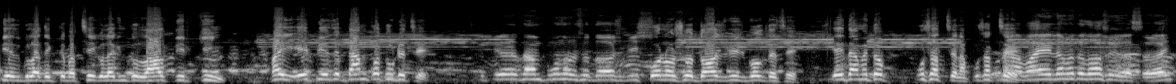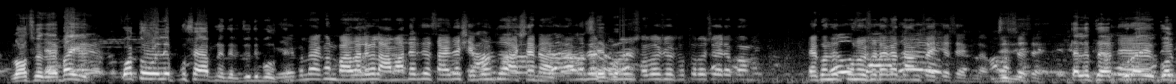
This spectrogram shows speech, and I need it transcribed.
পেঁয়াজগুলা দেখতে পাচ্ছি এগুলা কিন্তু লাল তীর কিং। ভাই এই পেঁয়াজের দাম কত উঠেছে? দাম পনেরোশো দশ বিশ। পনেরোশো দশ বিশ বলতেছে। এই দামে তো পোষাচ্ছে না পোষাচ্ছে? ভাই লস হয়ে যাচ্ছে ভাই। লস হয়ে যায় ভাই কত হইলে পোষায় আপনাদের যদি বলতে এগুলো এখন বাজার লেভেল আমাদের যে চাহিদা সে পর্যন্ত আসে না। আমাদের সে প- পনেরোশো ষোলোশো সতেরোশো এরকম। এখন তো পনেরোশো টাকা দাম চাইতেছে তাহলে তো পুরাই গত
